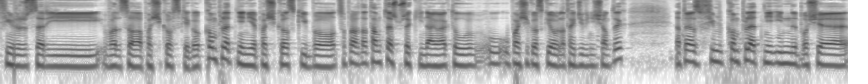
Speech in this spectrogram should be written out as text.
Film reżyserii Władysława Pasikowskiego. Kompletnie nie Pasikowski, bo co prawda tam też przeklinają, jak to u, u Pasikowskiego w latach 90. Natomiast film kompletnie inny, bo się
